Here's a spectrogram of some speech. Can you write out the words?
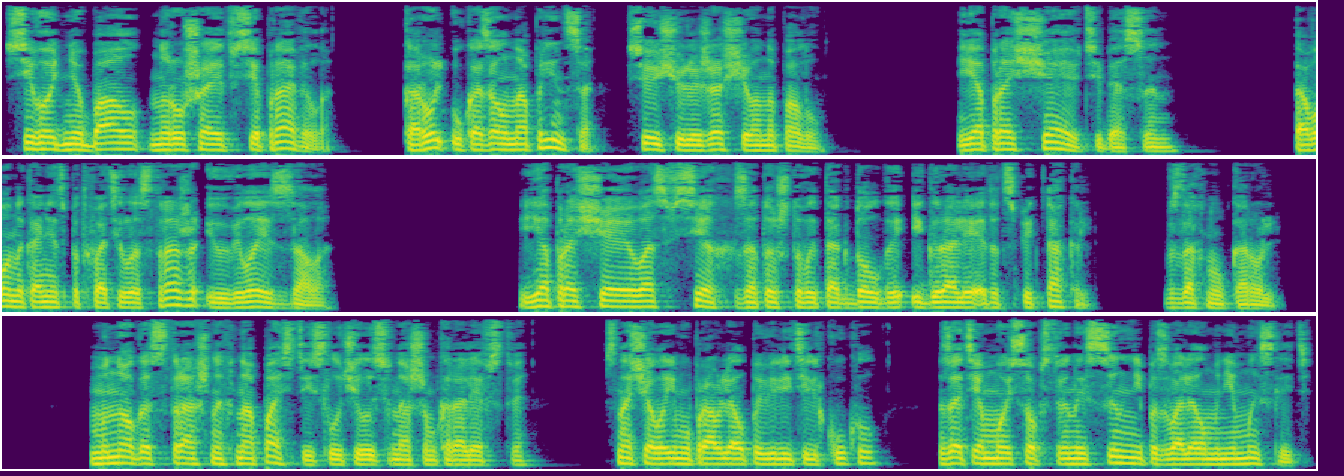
Сегодня бал нарушает все правила. Король указал на принца, все еще лежащего на полу. «Я прощаю тебя, сын». Того, наконец, подхватила стража и увела из зала. «Я прощаю вас всех за то, что вы так долго играли этот спектакль», — вздохнул король. «Много страшных напастей случилось в нашем королевстве. Сначала им управлял повелитель кукол, затем мой собственный сын не позволял мне мыслить.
